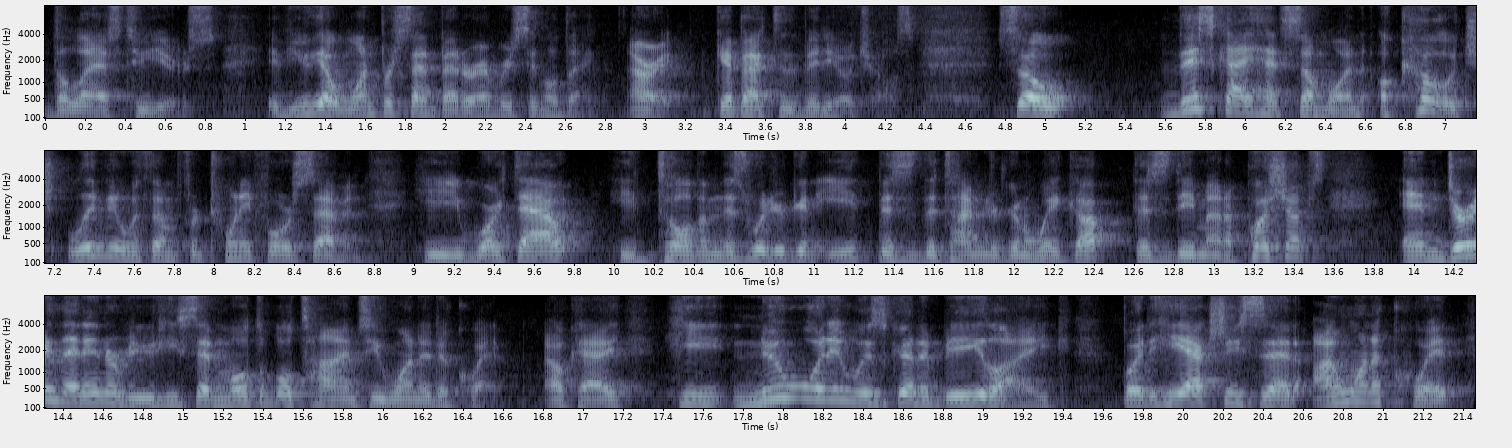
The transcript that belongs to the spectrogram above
the last two years. If you get 1% better every single day. All right, get back to the video, Charles. So this guy had someone, a coach, living with him for 24 7. He worked out. He told him, This is what you're going to eat. This is the time you're going to wake up. This is the amount of push ups. And during that interview, he said multiple times he wanted to quit. Okay. He knew what it was going to be like, but he actually said, I want to quit.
